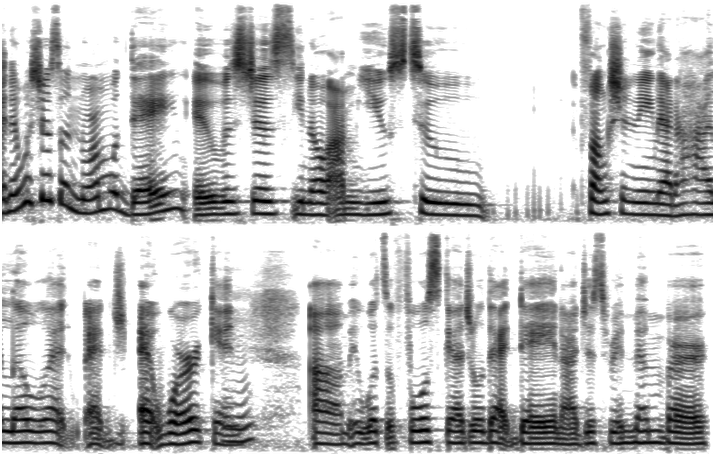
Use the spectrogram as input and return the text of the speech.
And it was just a normal day. It was just, you know, I'm used to functioning at a high level at, at, at work and um, it was a full schedule that day and i just remember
